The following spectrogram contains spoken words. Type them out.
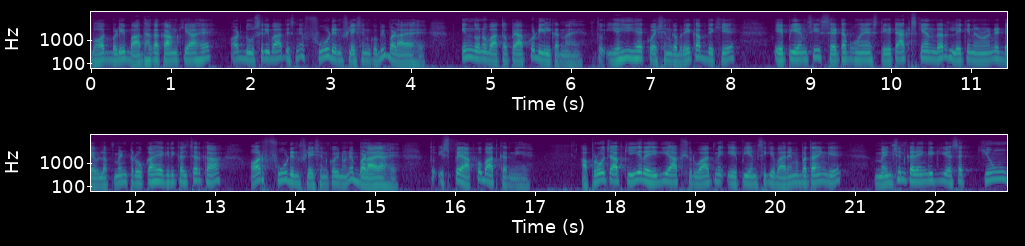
बहुत बड़ी बाधा का काम किया है और दूसरी बात, इसने फ़ूड इन्फ्लेशन को भी बढ़ाया है। इन दोनों बातों पे आपको डील करना है। तो यही है क्वेश्चन का ब्रेकअप देखिए एपीएमसी सेटअप हुए हैं स्टेट एक्ट्स के अंदर, लेकिन इन्होंने डेवलपमेंट रोका है एग्रीकल्चर का और फ़ूड इन्फ्लेशन को इन्होंने बढ़ाया है। तो इस पर आपको बात करनी है। अप्रोच आपकी ये रहेगी, आप शुरुआत में एपीएमसी के बारे में बताएँगे। मेंशन करेंगे कि ऐसा क्यों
